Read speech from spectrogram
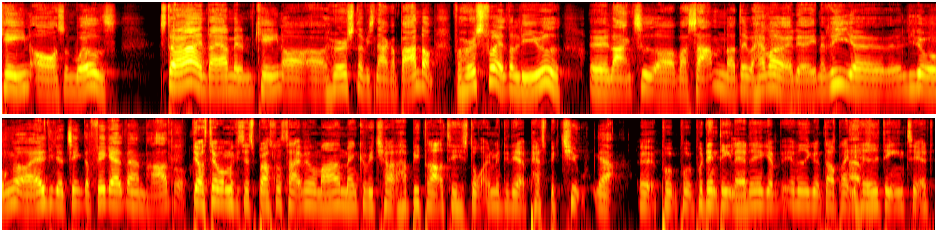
Kane og Orson Welles. Større end der er mellem Kane og, og Hearst, når vi snakker barndom. For Hearsts forældre levede øh, lang tid og var sammen, og det var, han var en, en rig øh, lille unge, og alle de der ting, der fik alt, hvad han pegede på. Det er også der, hvor man kan sætte spørgsmålstegn ved, hvor meget Mankiewicz har, har bidraget til historien med det der perspektiv Ja. øh, på, på, på den del af det. Ikke? Jeg, jeg ved ikke, hvem der oprindeligt ja. havde ideen til, at,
